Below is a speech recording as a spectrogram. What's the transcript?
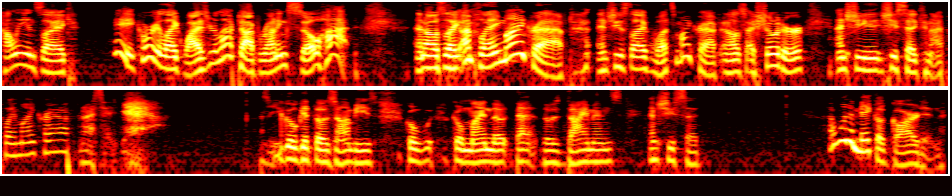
Colleen's like, "Hey, Corey, like, why is your laptop running so hot?" And I was like, "I'm playing Minecraft." And she's like, "What's Minecraft?" And I, was, I showed her, and she she said, "Can I play Minecraft?" And I said, "Yeah." So you go get those zombies, go, go mine the, that, those diamonds. And she said, I want to make a garden.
